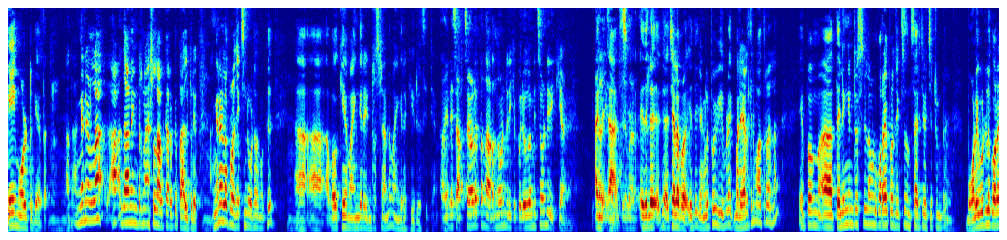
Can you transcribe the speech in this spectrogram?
game all together അത് അങ്ങനെയുള്ള അതാണ് ഇന്റർനാഷണൽ ആൾക്കാർക്ക് താല്പര്യം. അങ്ങനെയുള്ള പ്രോജക്ട്സിന്റെ കൂടെ നമുക്ക് വർക്ക് ചെയ്യാൻ ഭയങ്കര ഇൻട്രസ്റ്റ് ആണ് ഭയങ്കര ക്യൂരിയോസിറ്റി ആണ്. അതിന്റെ ചർച്ചകൾ ഇപ്പം നടന്നുകൊണ്ടിരിക്കും പുരോഗമിച്ചുകൊണ്ടിരിക്കുകയാണ്. ഇതിൽ ചില ഇത് ഞങ്ങളിപ്പോൾ ഇവിടെ മലയാളത്തിൽ മാത്രമല്ല ഇപ്പം തെലുങ്ക് ഇൻഡസ്ട്രിയിൽ നമ്മൾ കുറേ പ്രൊജക്ട്സ് സംസാരിച്ച് വെച്ചിട്ടുണ്ട്. ബോളിവുഡിൽ കുറേ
